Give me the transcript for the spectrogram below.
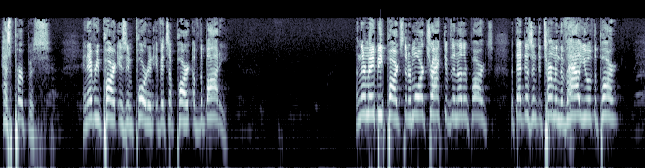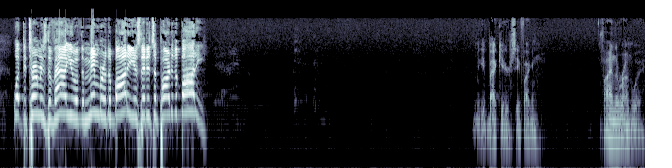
has purpose. And every part is important if it's a part of the body. And there may be parts that are more attractive than other parts, but that doesn't determine the value of the part. What determines the value of the member of the body is that it's a part of the body. Let me get back here, see if I can find the runway.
